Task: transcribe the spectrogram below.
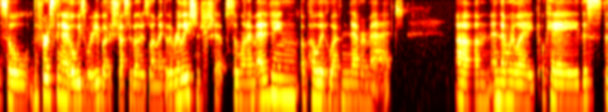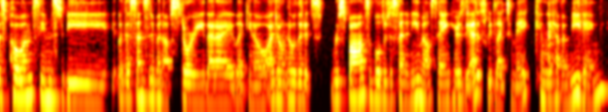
so the first thing i always worry about or stress about is like the relationships. So when i'm editing a poet who i've never met um, and then we're like okay this this poem seems to be like a sensitive enough story that i like you know i don't know that it's responsible to just send an email saying here's the edits we'd like to make. Can we have a meeting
